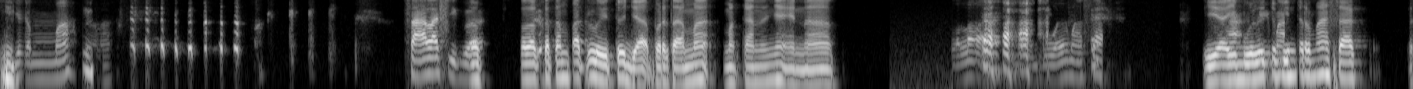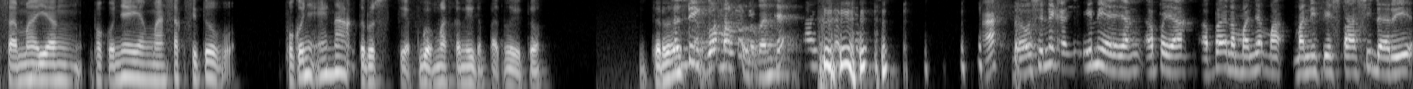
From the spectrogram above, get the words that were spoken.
Yamaha. Salah sih gua. Kalau ke tempat lu itu ja pertama makanannya enak. Salah. gue masak. Iya, Ah, ibu lu itu pinter masak. Sama yang pokoknya yang masak situ pokoknya enak terus tiap gua makan di tempat lu itu. Terus Sedih gua Masak lu kan, Cak? Daus ini kayak ini ya yang apa ya? Apa namanya ma- manifestasi dari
